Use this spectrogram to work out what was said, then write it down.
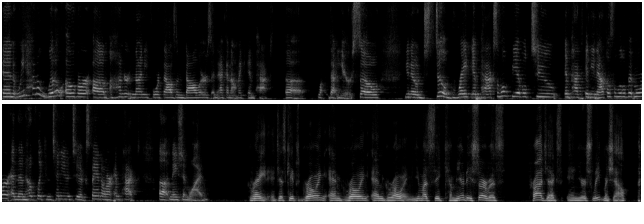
And we had a little over um, $194,000 in economic impact uh, that year. So, you know, still great impact. So we'll be able to impact Indianapolis a little bit more, and then hopefully continue to expand on our impact uh, nationwide great. It just keeps growing and growing and growing. You must see community service projects in your sleep, Michelle.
